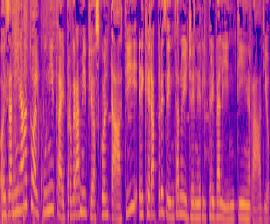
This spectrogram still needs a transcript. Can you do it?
Ho esaminato alcuni tra i programmi più ascoltati e che rappresentano i generi prevalenti in radio.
